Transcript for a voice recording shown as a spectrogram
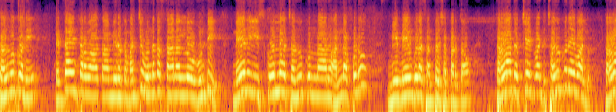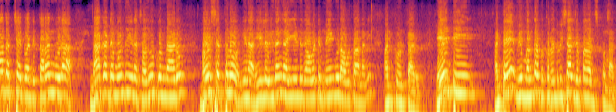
చదువుకొని పెద్ద అయిన తర్వాత మీరు ఒక మంచి ఉన్నత స్థానంలో ఉండి నేను ఈ స్కూల్లో చదువుకున్నాను అన్నప్పుడు మీ మేము కూడా సంతోషపడతాం. తర్వాత వచ్చేటువంటి చదువుకునే వాళ్ళు తర్వాత వచ్చేటువంటి తరం కూడా నాకంటే ముందు ఈయన చదువుకున్నాడు భవిష్యత్తులో ఈయన ఈ విధంగా అయ్యిండు కాబట్టి నేను కూడా అవుతానని అనుకుంటాడు ఏంటి? అంటే మిమ్మల్ని ఒక రెండు విషయాలు చెప్పదలుచుకున్నాను.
